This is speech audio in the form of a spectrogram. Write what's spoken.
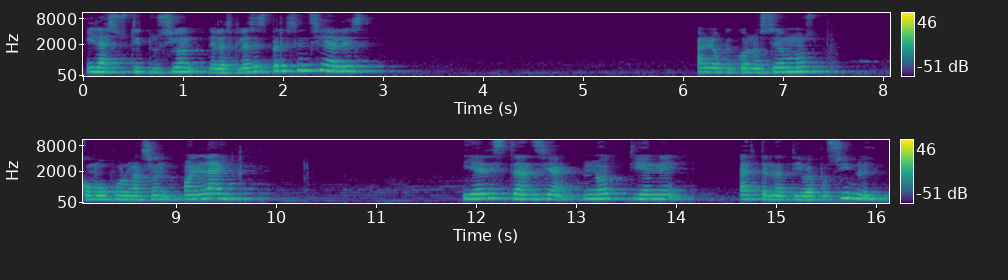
y la sustitución de las clases presenciales a lo que conocemos como formación online. Y a distancia no tiene alternativa posible,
